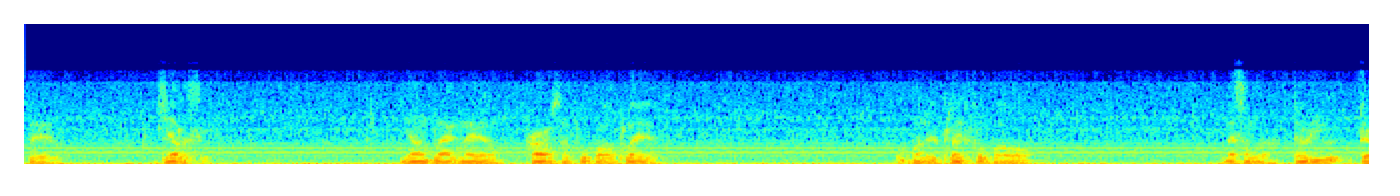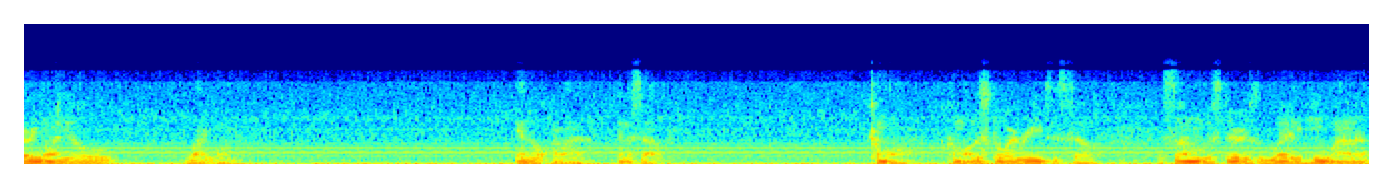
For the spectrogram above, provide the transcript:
spell? Jealousy. Young black male, promising football player, wanted to play football, messing with a 30, 31 year old white woman in North Carolina, in the South. Come on, come on, this story reads itself. In some mysterious way, he wound up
